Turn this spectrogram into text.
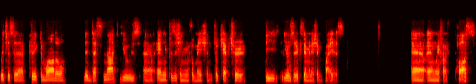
which is a clicked model that does not use uh, any position information to capture the user examination bias. Uh, and we have pause,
